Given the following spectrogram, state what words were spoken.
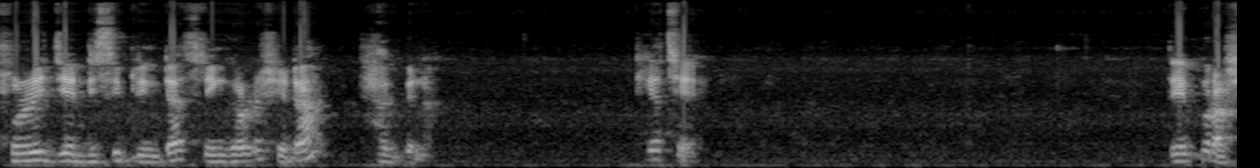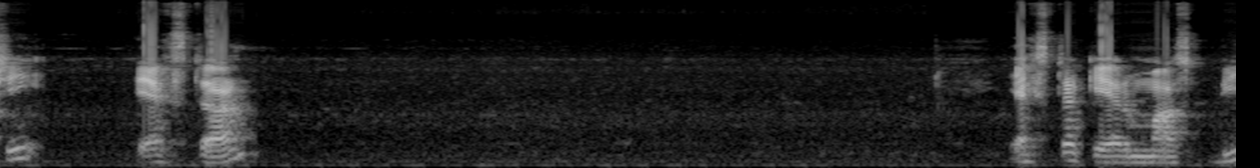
ফ্লোরের যে ডিসিপ্লিনটা, শৃঙ্খলাটা, সেটা থাকবে না। ঠিক আছে? এরপর আসি extra extra care must be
